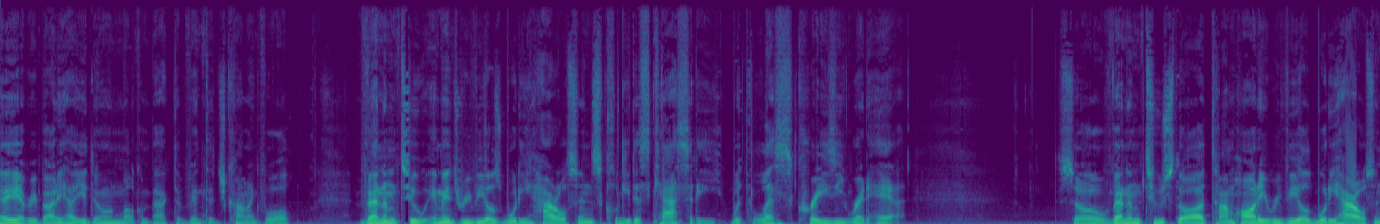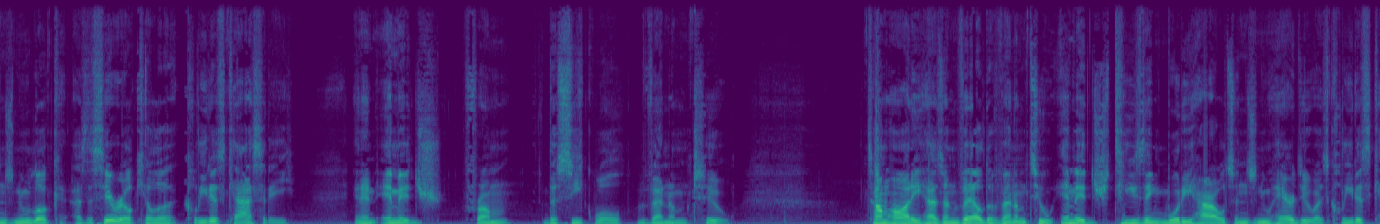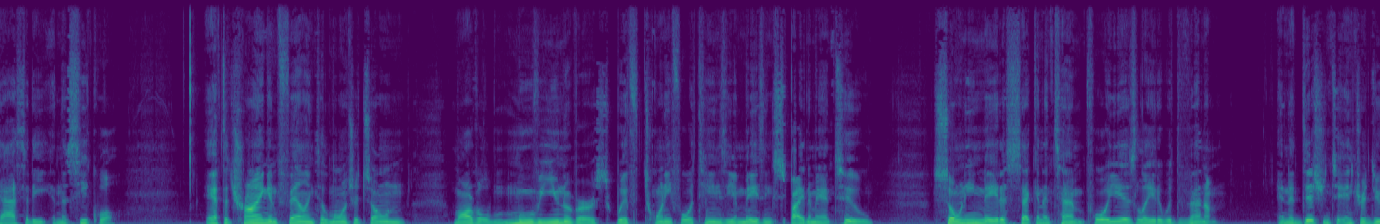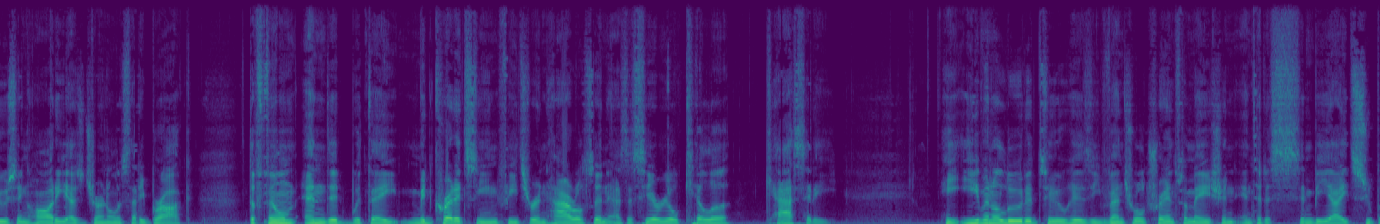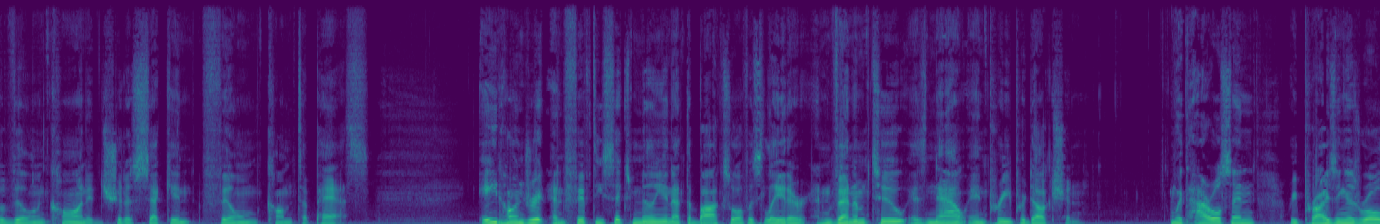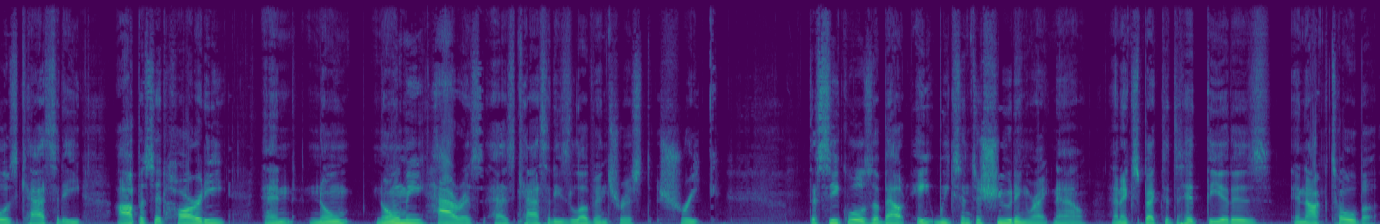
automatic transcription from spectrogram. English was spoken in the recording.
Hey everybody, how you doing? Welcome back to Vintage Comic Vault. Venom 2 image reveals Woody Harrelson's Cletus Kasady with less crazy red hair. So, Venom 2 star Tom Hardy revealed Woody Harrelson's new look as the serial killer Cletus Kasady in an image from the sequel Venom 2. Tom Hardy has unveiled a Venom 2 image teasing Woody Harrelson's new hairdo as Cletus Kasady in the sequel. After trying and failing to launch its own Marvel movie universe with 2014's The Amazing Spider Man 2, Sony made a second attempt four years later with Venom. In addition to introducing Hardy as journalist Eddie Brock, the film ended with a mid credit scene featuring Harrelson as a serial killer Kasady. He even alluded to his eventual transformation into the symbiote supervillain Carnage should a second film come to pass. 856 million at the box office later, and Venom 2 is now in pre-production. With Harrelson reprising his role as Kasady opposite Hardy and Naomie Harris as Kasady's love interest, Shriek. The sequel is about eight weeks into shooting right now and expected to hit theaters in October,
